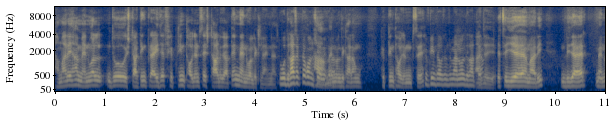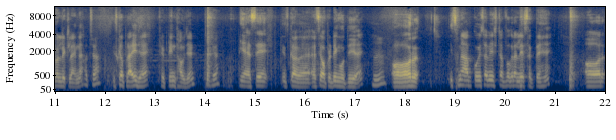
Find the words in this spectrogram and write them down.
हमारे यहाँ मैनुअल जो स्टार्टिंग प्राइस है फिफ्टीन थाउज़ेंड से स्टार्ट हो जाते हैं मैनुअल रिक्लाइनर तो वो दिखा सकते हैं कौन सा हाँ मैनुअल दिखा रहा हूँ। फिफ्टीन थाउज़ेंड से। फिफ्टीन थाउज़ेंड से मैनुअल दिखाते हैं। जाइए। जैसे ये है हमारी डिज़ायर मैनुअल रिक्लाइनर अच्छा। इसका प्राइस है फिफ्टीन थाउज़ेंड ठीक है। ये ऐसे इसका ऐसे ऑपरेटिंग होती है। और इसमें आप कोई सा भी स्टफ़ वगैरह ले सकते हैं। और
